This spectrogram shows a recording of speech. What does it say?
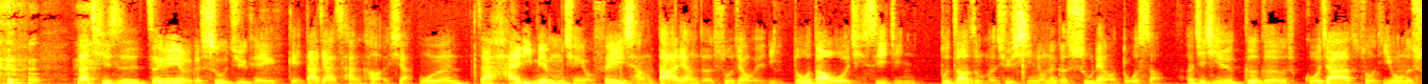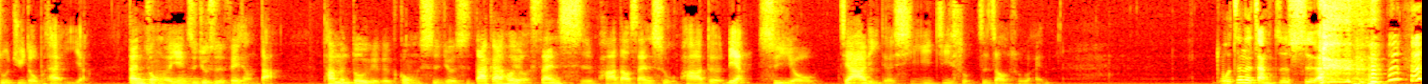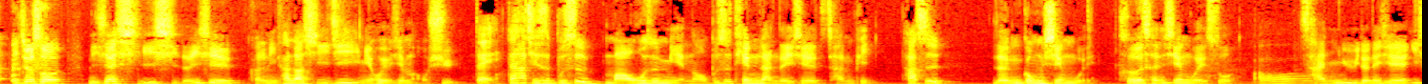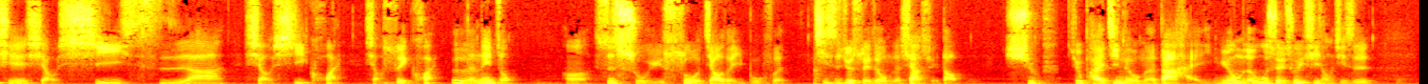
那其实这边有一个数据可以给大家参考一下，我们在海里面目前有非常大量的塑胶微粒，多到我其实已经不知道怎么去形容那个数量有多少，而且其实各个国家所提供的数据都不太一样，但总而言之就是非常大。他们都有一个共识，就是大概会有三十趴到三十五趴的量是由家里的洗衣机所制造出来的。我真的长知识了。也就是说，你现在洗一洗的一些，可能你看到洗衣机里面会有一些毛絮，对，但它其实不是毛或是棉哦，不是天然的一些产品，它是人工纤维、合成纤维所哦，残余的那些一些小细丝啊、小细块、小碎块的那种，啊、是属于塑胶的一部分。其实就随着我们的下水道，咻就排进了我们的大海里，因为我们的污水处理系统其实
